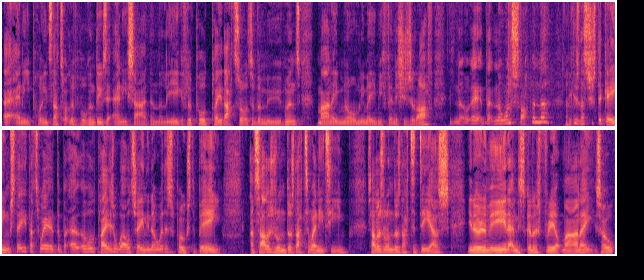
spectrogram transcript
at any point. That's what Liverpool can do to any side in the league. If Liverpool play that sort of a movement, Mane normally maybe finishes it off. No, eh, no one's stopping that because that's just the game state. That's where the, uh, all the players are well trained. They know where they're supposed to be. And Salah's run does that to any team. Salah's run does that to Diaz. You know what I mean? And it's going to free up Mane. So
